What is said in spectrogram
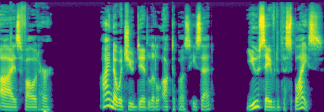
eyes followed her. I know what you did, little octopus, he said. You saved the splice.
